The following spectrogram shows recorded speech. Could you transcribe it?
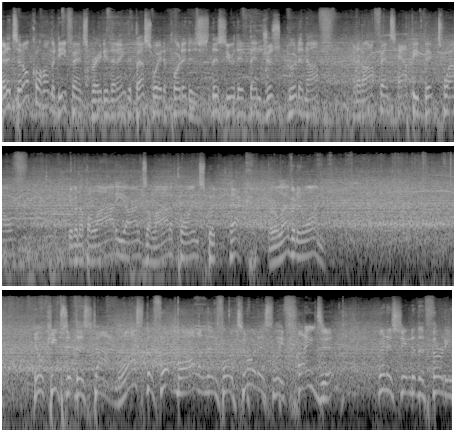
And it's an Oklahoma defense, Brady, that I think the best way to put it is this year they've been just good enough. And an offense happy Big 12. Giving up a lot of yards, a lot of points, but heck, they're 11 and 1. Hill keeps it this time. Lost the football and then fortuitously finds it, finishing to the 31.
